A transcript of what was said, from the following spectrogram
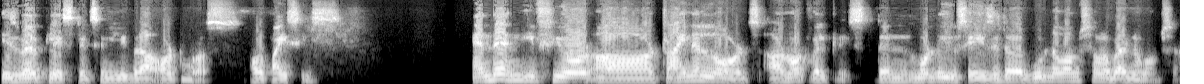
is well placed, it's in Libra or Taurus or Pisces. And then if your uh, trinal lords are not well placed, then what do you say? Is it a good Navamsha or a bad Navamsha?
